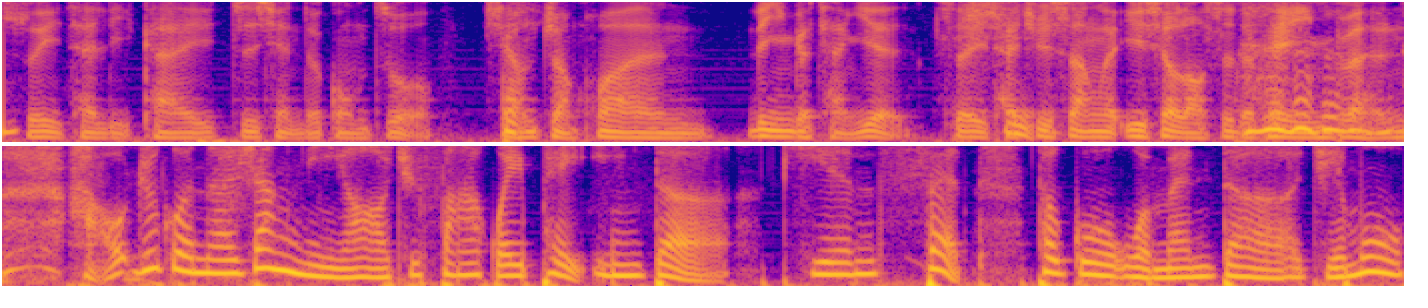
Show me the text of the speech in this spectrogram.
所以才离开之前的工作，想转换另一个产业，所以才去上了艺秀老师的配音班。好，如果呢让你哦去发挥配音的天分，透过我们的节目，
